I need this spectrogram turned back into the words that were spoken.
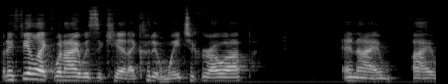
but I feel like when I was a kid, I couldn't wait to grow up, and I I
